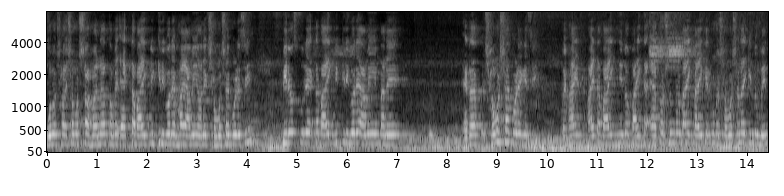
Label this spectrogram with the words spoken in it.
কোনো সয় সমস্যা হয় না, তবে একটা বাইক বিক্রি করে ভাই আমি অনেক সমস্যায় পড়েছি। পিরোজপুরে একটা বাইক বিক্রি করে আমি মানে একটা সমস্যায় পড়ে গেছি। ওই ভাই, ভাইটা বাইক নিল, বাইকটা এত সুন্দর বাইক, বাইকের কোনো সমস্যা নাই, কিন্তু মেন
